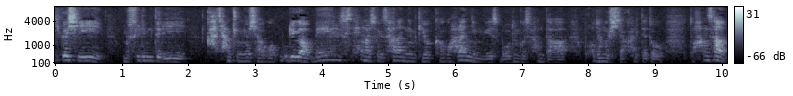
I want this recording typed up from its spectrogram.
이것이 무슬림들이 가장 중요시하고 우리가 매일 생활 속에서 하나님 기억하고 하나님 위해서 모든 것을 한다. 모든 걸 시작할 때도 또 항상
